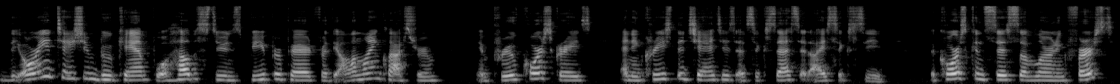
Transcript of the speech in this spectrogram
The orientation bootcamp will help students be prepared for the online classroom, improve course grades, and increase the chances of success at I Succeed. The course consists of learning first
